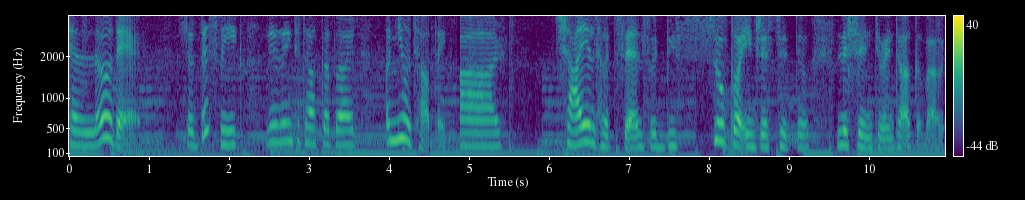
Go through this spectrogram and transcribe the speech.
Hello there. So, this week we're going to talk about a new topic. Our childhood self would be super interested to listen to and talk about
